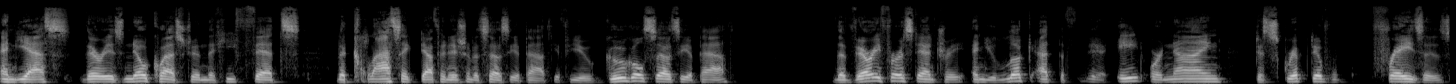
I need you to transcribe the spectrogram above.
And yes, there is no question that he fits the classic definition of a sociopath. If you Google sociopath, the very first entry, and you look at the eight or nine descriptive phrases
